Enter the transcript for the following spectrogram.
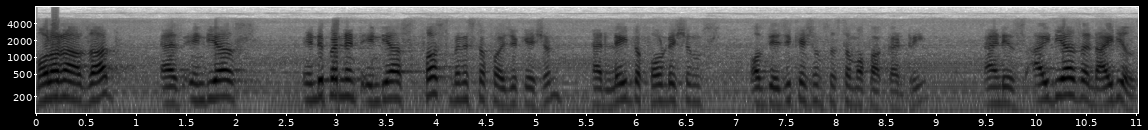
Maulana Azad, as India's independent India's first Minister for Education, had laid the foundations of the education system of our country, and his ideas and ideals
